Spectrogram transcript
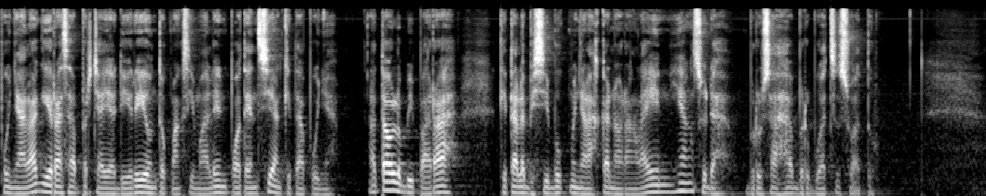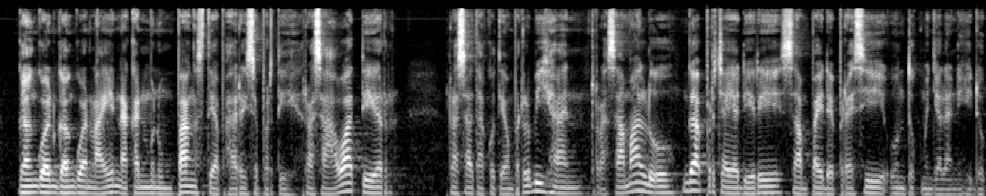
punya lagi rasa percaya diri untuk maksimalin potensi yang kita punya. Atau lebih parah, kita lebih sibuk menyalahkan orang lain yang sudah berusaha berbuat sesuatu. Gangguan-gangguan lain akan menumpang setiap hari seperti rasa khawatir, rasa takut yang berlebihan, rasa malu, nggak percaya diri, sampai depresi untuk menjalani hidup.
